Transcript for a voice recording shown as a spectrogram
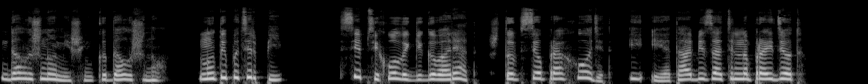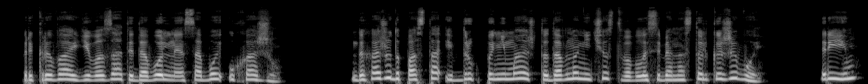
Должно, Мишенька, должно. Но ты потерпи. Все психологи говорят, что все проходит, и это обязательно пройдет. Прикрываю его зад и, довольная собой, ухожу. Дохожу до поста и вдруг понимаю, что давно не чувствовала себя настолько живой. Рим,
